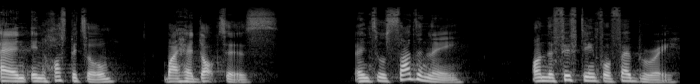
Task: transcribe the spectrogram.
and in hospital by her doctors until suddenly, on the 15th of February,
